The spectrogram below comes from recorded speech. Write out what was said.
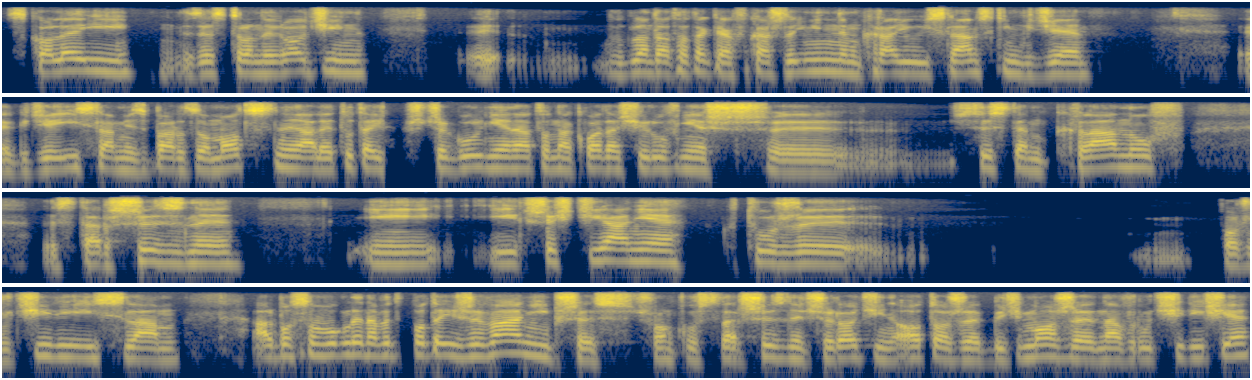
Z kolei ze strony rodzin y, wygląda to tak jak w każdym innym kraju islamskim, gdzie gdzie islam jest bardzo mocny, ale tutaj szczególnie na to nakłada się również y, system klanów, starszyzny i, i chrześcijanie, którzy porzucili islam, albo są w ogóle nawet podejrzewani przez członków starszyzny czy rodzin o to, że być może nawrócili się,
